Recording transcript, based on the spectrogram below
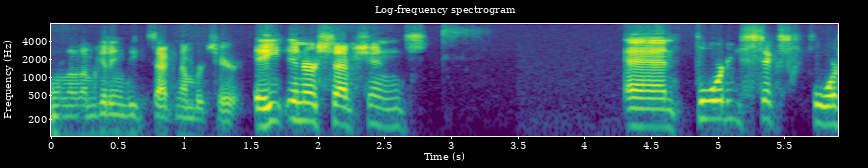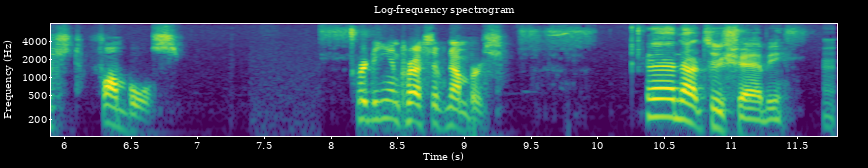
Hold on, I'm getting the exact numbers here. Eight interceptions and 46 forced fumbles. Pretty impressive numbers. Uh, not too shabby. All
